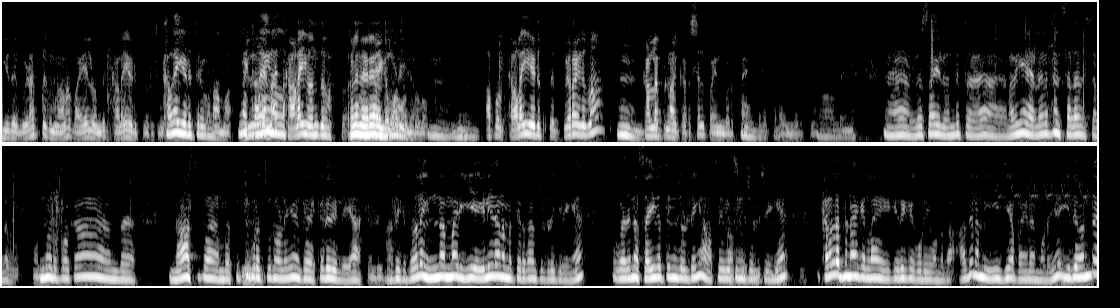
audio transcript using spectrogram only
இதை விடத்துக்கு முன்னால வயல் வந்து களை எடுத்து இருக்கணும் களை எடுத்துருக்கணும். ஆமா. இல்ல, களை வந்து களை நிறைய வந்துடும். அப்போ களை எடுத்த பிறகுதான் ம். கடலப்பிண்ணா கரைசல் பயன்படுத்தணும். பயன்படுத்தலாம் விவசாயிகள் வந்து இப்போ நிறைய இடத்துல செலவு செலவு. இன்னொரு பக்கம் அந்த மாசு நம்ம சுற்றுப்புற சூழ்நிலையும் கெடுது இல்லையா அதுக்கு பதிலாக இந்த மாதிரி எ- எளிதான மெத்தட் தான் சொல்லியிருக்கிறீங்க இப்போ பார்த்தீங்கன்னா சைவத்துக்கும் சொல்லிட்டீங்க அசைவத்துக்கும் சொல்லிட்டீங்க. கடலை பின்னாக்கு எல்லாம் இருக்கக்கூடிய ஒன்று தான் அது நம்ம ஈஸியாக பயண முடியும். இது வந்து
